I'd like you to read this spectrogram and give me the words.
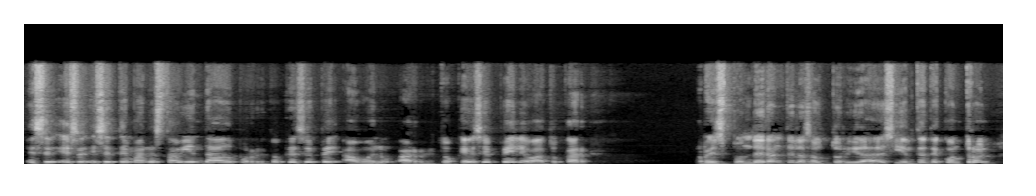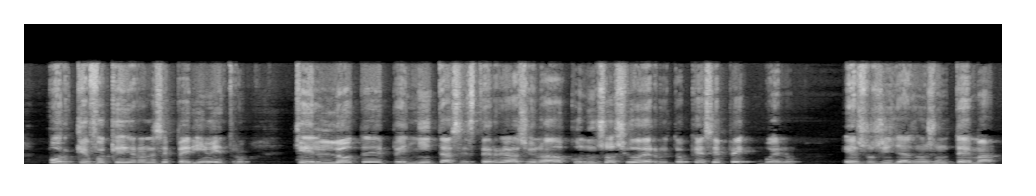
ese, ese, tema no está bien dado por Rito que SP. Ah, bueno, a Rito que SP le va a tocar responder ante las autoridades y entes de control por qué fue que dieron ese perímetro. Que el lote de Peñitas esté relacionado con un socio de Rito SP, bueno, eso sí ya no es un tema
